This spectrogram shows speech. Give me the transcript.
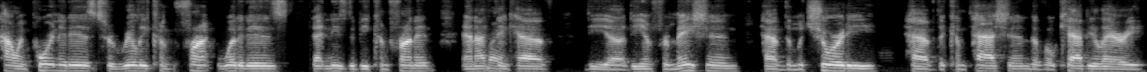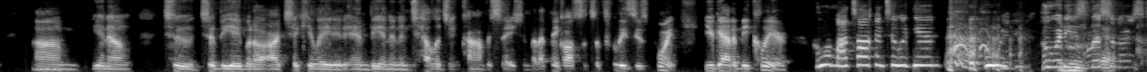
how important it is to really confront what it is that needs to be confronted, and I right. think have the uh, the information, have the maturity, have the compassion, the vocabulary, mm-hmm. um, you know, to to be able to articulate it and be in an intelligent conversation. But I think also to Felicia's point, you got to be clear who am I talking to again? who, who, are these listeners?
